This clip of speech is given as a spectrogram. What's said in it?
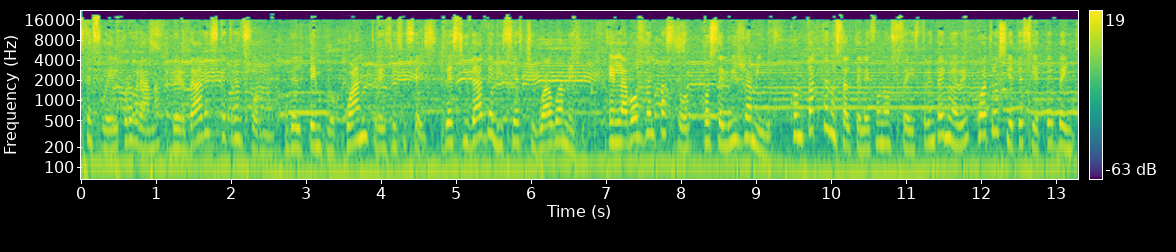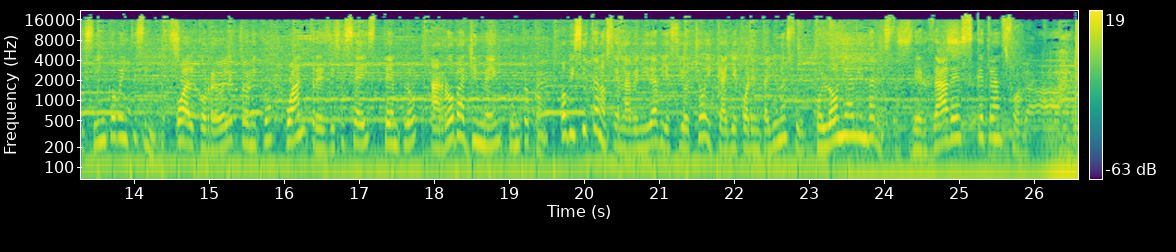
Este fue el programa Verdades que Transforman del Templo Juan 316 de Ciudad Delicias, Chihuahua, México. En la voz del pastor José Luis Ramírez. Contáctanos al teléfono 639-477-2525 o al correo electrónico juan316templo o visítanos en la avenida 18 y calle 41 Sur, Colonia Lindavista. Verdades que transforman.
